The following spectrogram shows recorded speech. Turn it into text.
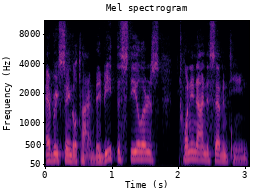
every single time. They beat the Steelers 29 to 17,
